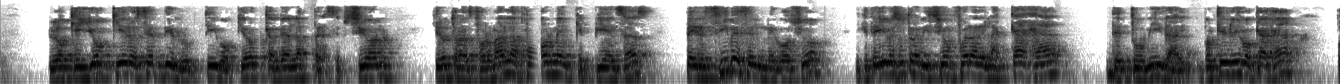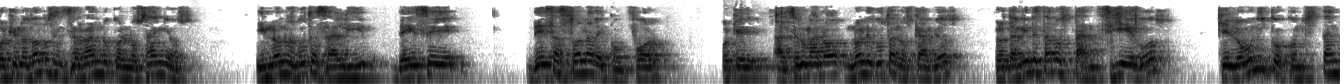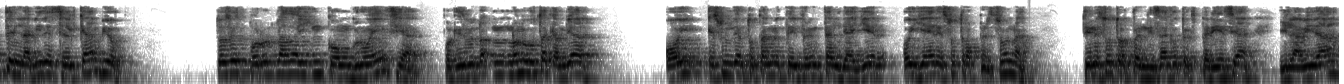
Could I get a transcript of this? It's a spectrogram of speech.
lo que yo quiero es ser disruptivo, quiero cambiar la percepción, quiero transformar la forma en que piensas, percibes el negocio y que te lleves otra visión fuera de la caja de tu vida. ¿Por qué digo caja? Porque nos vamos encerrando con los años y no nos gusta salir de, ese, de esa zona de confort, porque al ser humano no le gustan los cambios, pero también estamos tan ciegos que lo único constante en la vida es el cambio. Entonces, por un lado hay incongruencia, porque no, no me gusta cambiar. Hoy es un día totalmente diferente al de ayer. Hoy ya eres otra persona tienes otro aprendizaje, otra experiencia y la vida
